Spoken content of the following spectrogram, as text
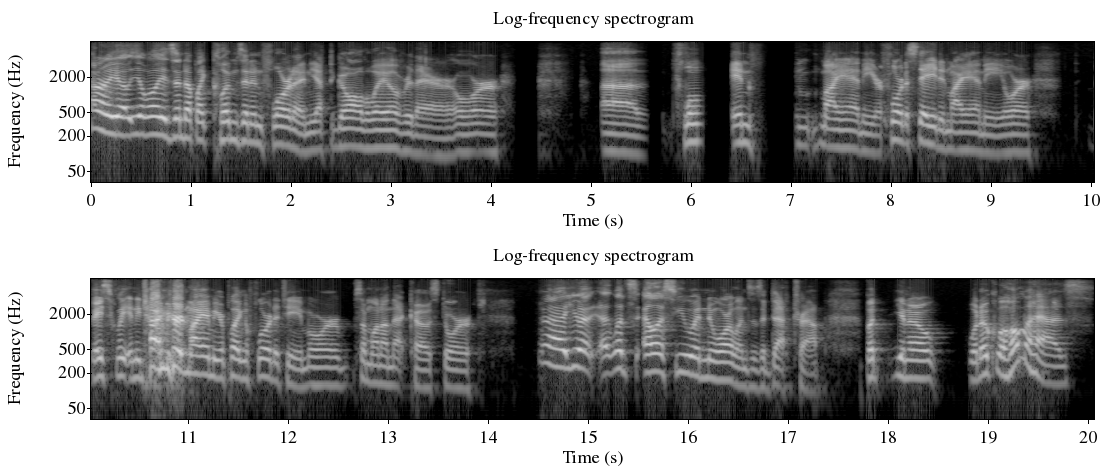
I don't know. You'll, you'll always end up like Clemson in Florida, and you have to go all the way over there, or uh, in Miami, or Florida State in Miami, or basically anytime you're in Miami, you're playing a Florida team or someone on that coast, or uh, you uh, let's LSU in New Orleans is a death trap. But you know what Oklahoma has,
